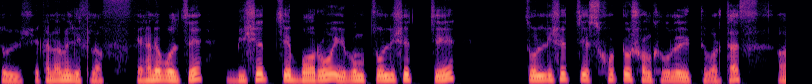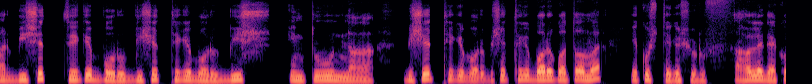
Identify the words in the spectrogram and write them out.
চল্লিশ এখানে আমি লিখলাম। এখানে বলছে, বিশের চেয়ে বড় এবং চল্লিশের চেয়ে চল্লিশের চেয়ে ছোট সংখ্যাগুলো লিখতে হবে অর্থাৎ, আমার বিশের থেকে বড়, বিশের থেকে বড়, বিশ কিন্তু না, বিশের থেকে বড়, বিশের থেকে বড় কত আমার? একুশ থেকে শুরু। তাহলে দেখো,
